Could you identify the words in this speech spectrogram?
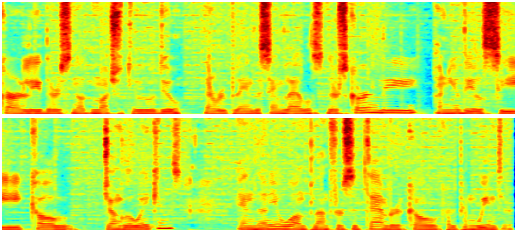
currently there's not much to do than replaying the same levels. There's currently a new DLC called Jungle Awakens, and a new one planned for September called Creeping Winter.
